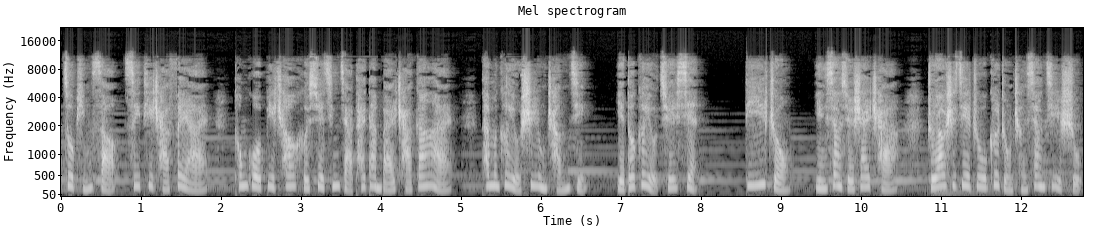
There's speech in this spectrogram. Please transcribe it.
做平扫 CT 查肺癌，通过 B 超和血清甲胎蛋白查肝癌，它们各有适用场景，也都各有缺陷。第一种影像学筛查，主要是借助各种成像技术，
